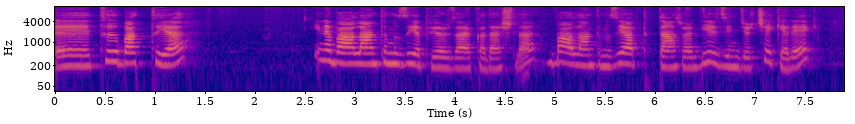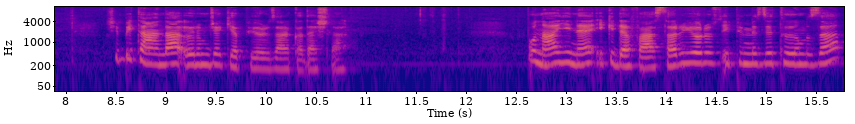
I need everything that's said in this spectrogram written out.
e, tığ battıya yine bağlantımızı yapıyoruz arkadaşlar. Bağlantımızı yaptıktan sonra bir zincir çekerek şimdi bir tane daha örümcek yapıyoruz arkadaşlar. Buna yine iki defa sarıyoruz ipimizi tığımıza.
